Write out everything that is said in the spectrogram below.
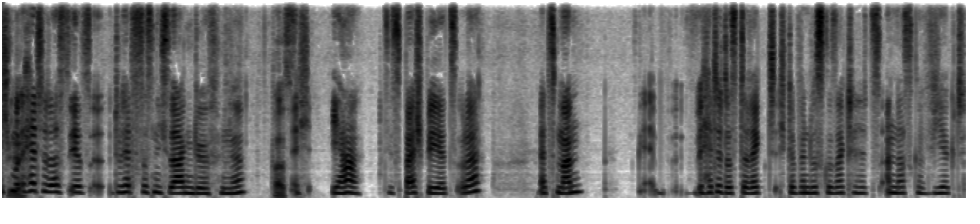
ich, ich Beispiel. hätte das jetzt, du hättest das nicht sagen dürfen, ne? Was? Ich, ja, dieses Beispiel jetzt, oder? Als Mann äh, hätte das direkt, ich glaube, wenn du es gesagt hättest, hätte es anders gewirkt.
